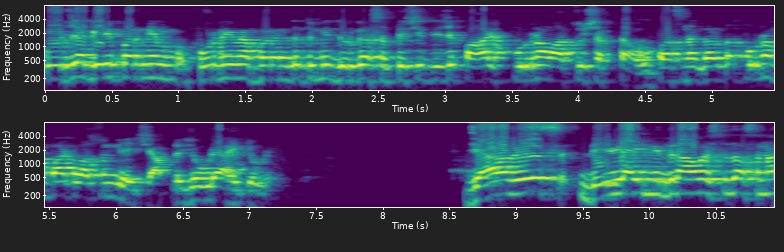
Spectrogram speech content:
कोजागिरी पौर्णिम पौर्णिमेपर्यंत तुम्ही दुर्गा सप्तशतीचे पाठ पूर्ण वाचू शकता. उपासना करता पूर्ण पाठ वाचून घ्यायचे. आपले जेवढे आहे तेवढे. ज्यावेळेस देवी आई निद्रा अवस्थेत असताना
